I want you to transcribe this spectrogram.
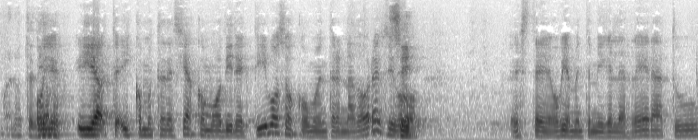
bueno, Oye, y, y, como te decía, como directivos o como entrenadores, digo, este, obviamente Miguel Herrera, tú,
